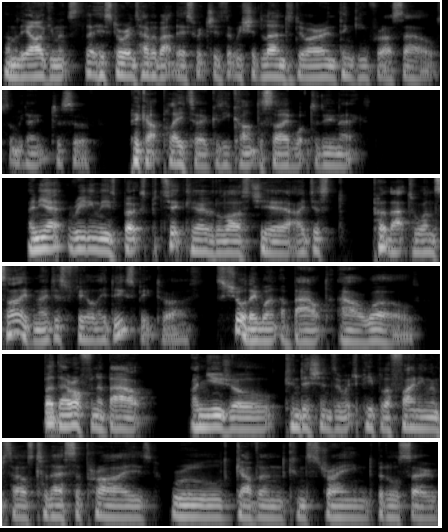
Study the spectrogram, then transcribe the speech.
some of the arguments that historians have about this, which is that we should learn to do our own thinking for ourselves and we don't just sort of pick up Plato because he can't decide what to do next. And yet, reading these books, particularly over the last year, I just put that to one side and I just feel they do speak to us. Sure, they weren't about our world, but they're often about unusual conditions in which people are finding themselves, to their surprise, ruled, governed, constrained, but also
